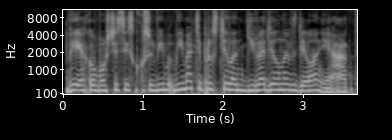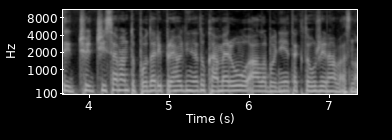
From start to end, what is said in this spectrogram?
vy ako môžete si skúsiť, vy, vy máte proste len divadelné vzdelanie a ty, či, či sa vám to podarí prehodiť na tú kameru alebo nie, tak to už je na vás. No.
